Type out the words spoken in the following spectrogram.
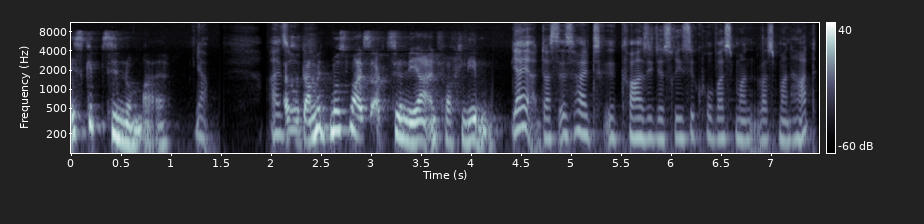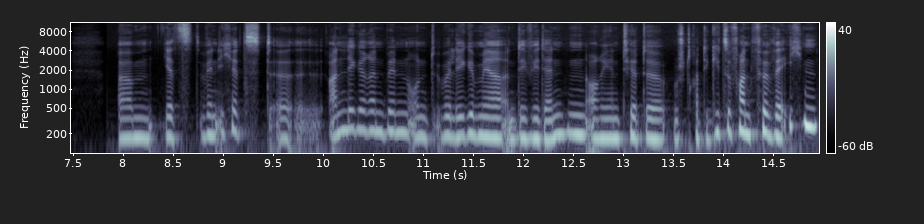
es gibt sie nun mal. Ja. Also, also, damit muss man als Aktionär einfach leben. Ja, ja, das ist halt quasi das Risiko, was man, was man hat. Ähm, jetzt, wenn ich jetzt äh, Anlegerin bin und überlege mir, dividendenorientierte Strategie zu fahren, für welchen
